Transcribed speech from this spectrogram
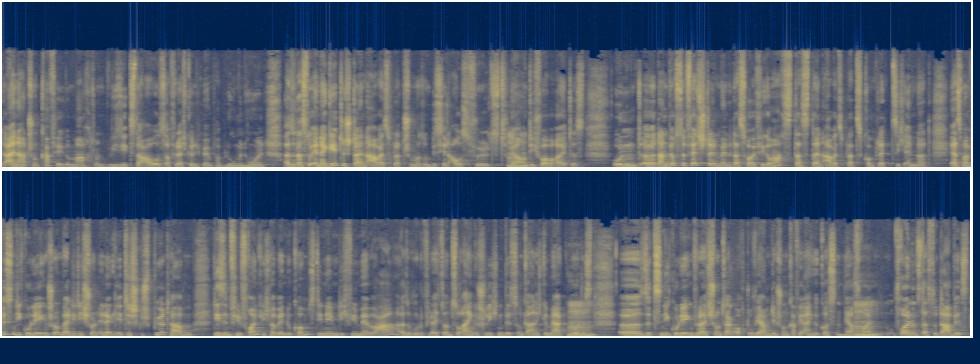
Der eine hat schon Kaffee gemacht und wie sieht es da aus? Auch vielleicht könnte ich mir ein paar Blumen holen. Also, dass du energetisch deinen Arbeitsplatz schon mal so ein bisschen ausfüllst mhm. ja, und dich vorbereitest. Und äh, dann wirst du feststellen, wenn du das häufiger machst, dass dein Arbeitsplatz komplett sich ändert. Erstmal wissen die Kollegen schon, weil die dich schon energetisch gespürt haben, die sind viel freundlicher, wenn du kommst, die nehmen dich viel mehr wahr. Also wo du vielleicht sonst so reingeschlichen bist und gar nicht gemerkt wurdest, mhm. äh, sitzen die Kollegen vielleicht schon und sagen, ach du, wir haben dir schon einen Kaffee eingegossen, ja, freuen, mhm. freuen uns, dass du da bist,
